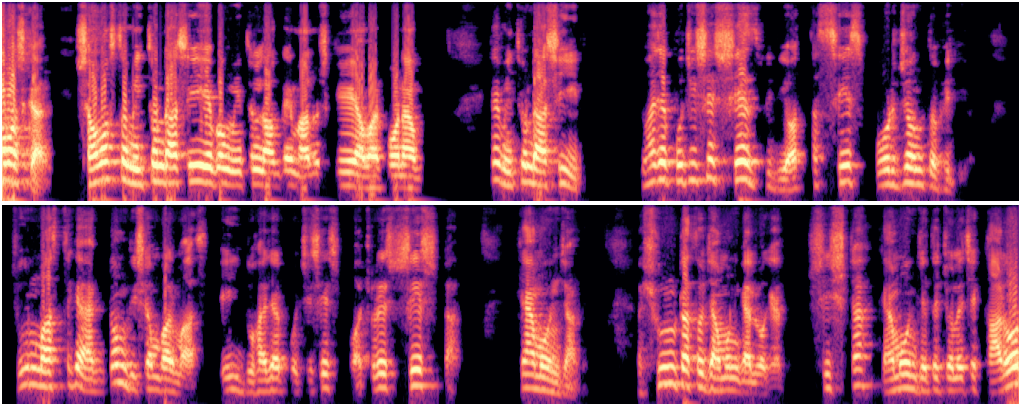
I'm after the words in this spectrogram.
নমস্কার। সমস্ত মিথুন রাশি এবং মিথুন লগ্নের মানুষকে আমার প্রণাম। মিথুন রাশির দু হাজার পঁচিশের শেষ ভিডিও অর্থাৎ শেষ পর্যন্ত ভিডিও জুন মাস থেকে একদম ডিসেম্বর মাস, এই দু হাজার পঁচিশের বছরের শেষটা কেমন যাবে? শুরুটা তো যেমন গেল গেল, শেষটা কেমন যেতে চলেছে? কারণ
